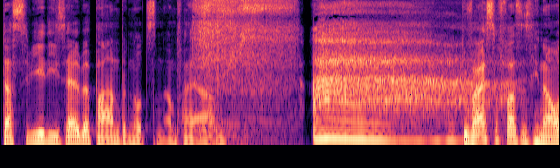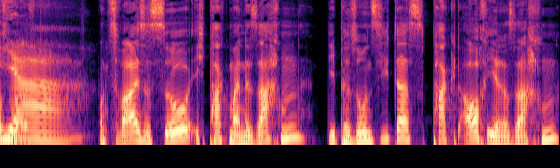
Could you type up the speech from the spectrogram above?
dass wir dieselbe Bahn benutzen am Feierabend. Ah. Du weißt, auf was es hinausläuft. Ja. Und zwar ist es so, ich pack meine Sachen, die Person sieht das, packt auch ihre Sachen,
